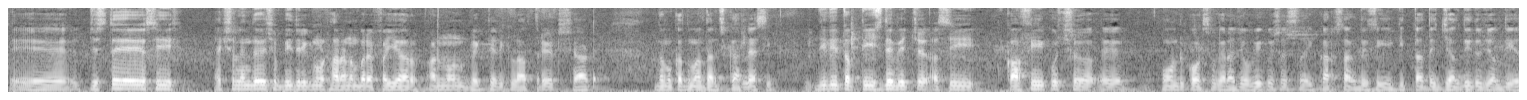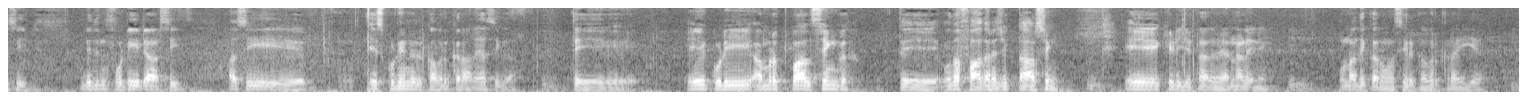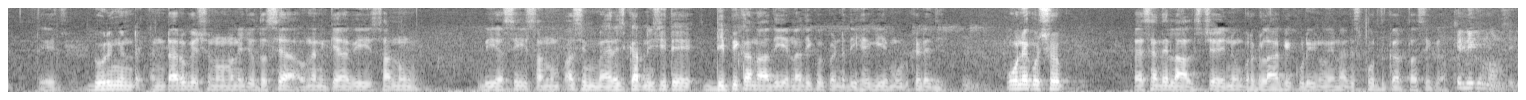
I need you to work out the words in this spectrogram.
ਤੇ ਜਿਸ ਤੇ ਅਸੀਂ ਐਕਸ਼ਨ ਲੈਂਦੇ ਹੋਏ 26 ਤਰੀਕ ਨੂੰ 18 number F I R unknown ਵਿਅਕਤੀ ਦੇ ਖਿਲਾਫ 63 66 ਦਾ ਮੁਕੱਦਮਾ ਦਰਜ ਕਰ ਲਿਆ ਸੀ। ਜਿਹਦੀ ਤਫਤੀਸ਼ ਦੇ ਵਿੱਚ ਅਸੀਂ ਕਾਫੀ ਕੁਝ ਫੋਨ ਰਿਕਾਰਡਸ ਵਗੈਰਾ ਜੋ ਵੀ ਕੁਝ ਅਸੀਂ ਕਰ ਸਕਦੇ ਸੀ ਕੀਤਾ ਤੇ ਜਲਦੀ ਤੋਂ ਜਲਦੀ ਅਸੀਂ ਵਿਦਿਨ 48 ਆਵਰ ਸੀ ਅਸੀਂ ਇਸ ਕੁੜੀ ਨੂੰ ਰਿਕਵਰ ਕਰਾ ਲਿਆ ਸੀਗਾ। ਤੇ ਇਹ ਕੁੜੀ ਅਮਰਤਪਾਲ ਸਿੰਘ ਤੇ ਉਹਦਾ ਫਾਦਰ ਹੈ ਜਗਤਾਰ ਸਿੰਘ। ਇਹ ਖੇੜੀ ਜੱਟਾਂ ਦੇ ਰਹਿਣ ਵਾਲੇ ਨੇ। ਉਹਨਾਂ ਦੇ ਘਰੋਂ ਅਸੀਂ ਰਿਕਵਰ ਕਰਾਈ ਹੈ। ਤੇ ਡੂਰਿੰਗ ਇੰਟਰੋਗੇਸ਼ਨ ਉਹਨਾਂ ਨੇ ਜੋ ਦੱਸਿਆ, ਉਹਨਾਂ ਨੇ ਕਿਹਾ ਵੀ ਸਾਨੂੰ ਵੀ ਅਸੀਂ ਸਾਨੂੰ ਅਸੀਂ ਮੈਰਿਜ ਕਰਨੀ ਸੀ ਤੇ ਦੀਪਿਕਾ ਨਾਂ ਦੀ ਇਹਨਾਂ ਦੀ ਕੋਈ ਪਿੰਡ ਦੀ ਹੈਗੀ ਹੈ ਮੂੜਖੇੜੇ ਦੀ। ਉਹਨੇ ਕੁਝ ਪੈਸਿਆਂ ਦੇ ਲਾਲਚ 'ਚ ਇਹਨੂੰ ਵਰਗਲਾ ਕੇ ਕੁੜੀ ਨੂੰ ਇਹਨਾਂ ਦੇ ਸਪੁਰਦ ਕਰਤਾ ਸੀਗਾ। ਕਿੰਨੀ ਕੁ ਅਮਾਉਂਟ ਸੀ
